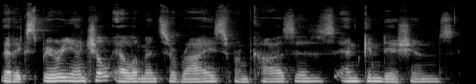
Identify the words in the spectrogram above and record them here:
that experiential elements arise from causes and conditions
